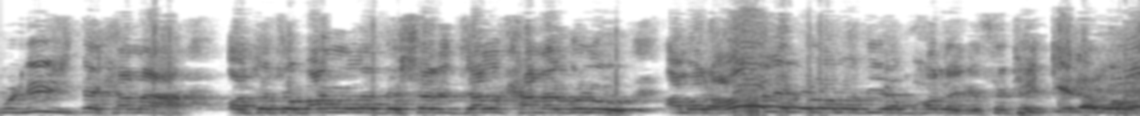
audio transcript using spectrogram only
পুলিশ দেখে না, অথচ বাংলাদেশের জেলখানাগুলো আমার আলে মোলামা দিয়ে ভরে গেছে। ঠিক কিনা বলো?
